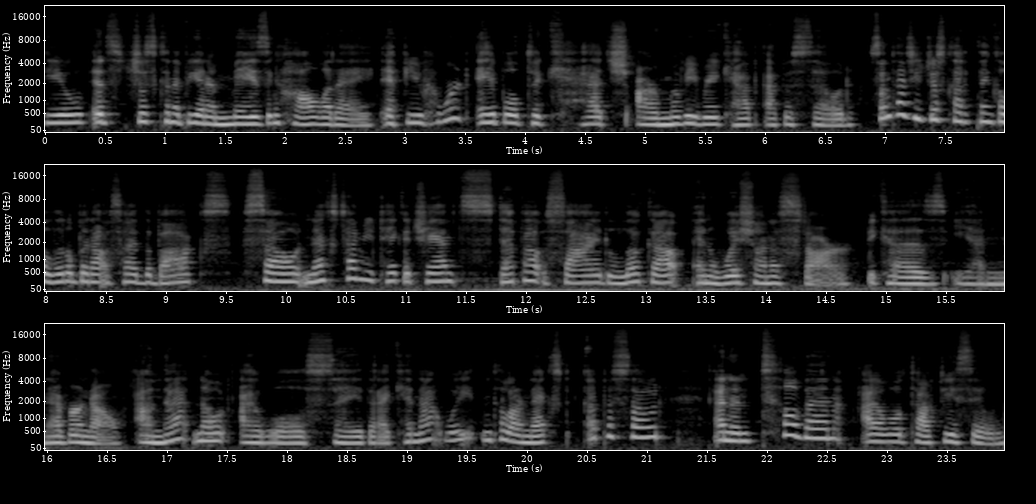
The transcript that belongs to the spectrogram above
you. It's just going to be an amazing holiday. If you weren't able to catch our movie recap episode, sometimes you just got to think a little bit outside the box. So, next time you take a chance, step outside, look up, and wish on a star because you never know. On that note, I will say that I cannot wait until our next episode. And until then, I will talk to you soon.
